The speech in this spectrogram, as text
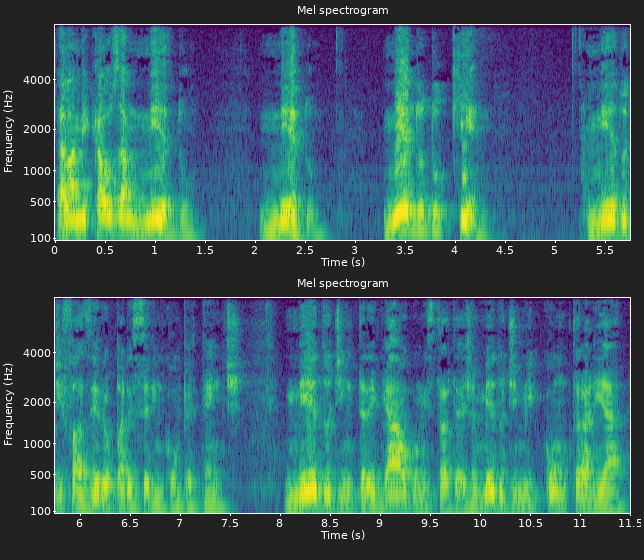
ela me causa medo. Medo. Medo do quê? Medo de fazer eu parecer incompetente. Medo de entregar alguma estratégia. Medo de me contrariar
